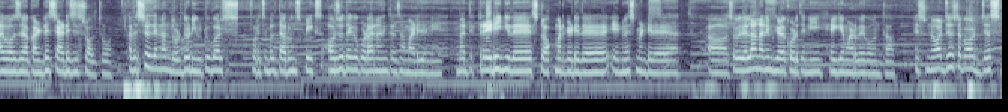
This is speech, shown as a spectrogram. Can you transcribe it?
I was a content strategist also ಅದಷ್ಟೇ ಅಲ್ಲದೆ ನಾನು ದೊಡ್ಡ ದೊಡ್ಡ YouTubers for example Tarun speaks ಅವ್ರ ಜೊತೆಗೆ ಕೂಡ ನಾನು ಕೆಲಸ ಮಾಡಿದ್ದೀನಿ. ಮತ್ತು ಟ್ರೇಡಿಂಗ್ ಇದೆ ಸ್ಟಾಕ್ ಮಾರ್ಕೆಟ್ ಇದೆ ಇನ್ವೆಸ್ಟ್ಮೆಂಟ್ ಇದೆ. ಸೊ ಇದೆಲ್ಲ ನಾನು ನಿಮ್ಗೆ ಹೇಳ್ಕೊಡ್ತೀನಿ, ಹೇಗೆ ಮಾಡಬೇಕು ಅಂತ. It's not just about just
